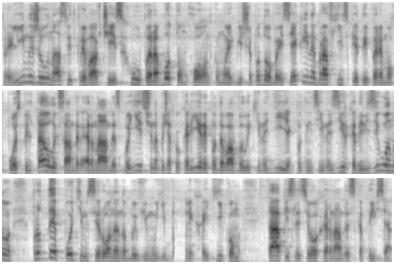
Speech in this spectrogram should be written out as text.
Приліми же у нас відкривав Чейз Хупер або Том Холланд, кому як більше подобається, який набрав хід з п'яти перемог поспіль, та Олександр Ернандес, боєць, що на початку кар'єри подавав великі надії як потенційна зірка дивізіону, проте потім Сіроне набив йому їбальник хайкіком. Та після цього Хернандес скатився.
